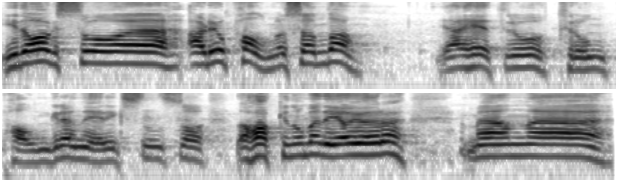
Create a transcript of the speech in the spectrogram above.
I dag så eh, er det jo palmesøndag. Jeg heter jo Trond Palmgren Eriksen, så det har ikke noe med det å gjøre. Men eh,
